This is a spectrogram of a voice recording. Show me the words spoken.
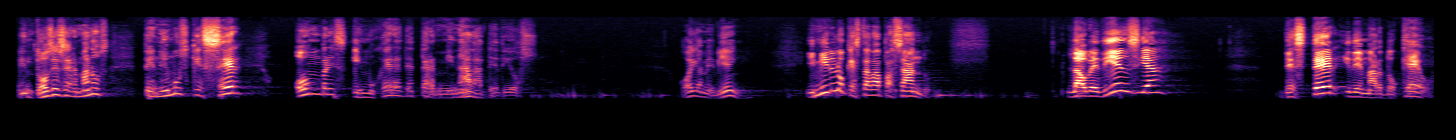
Entonces, hermanos, tenemos que ser hombres y mujeres determinadas de Dios. Óigame bien. Y mire lo que estaba pasando. La obediencia de Esther y de Mardoqueo.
